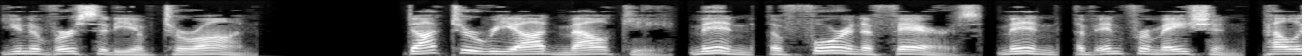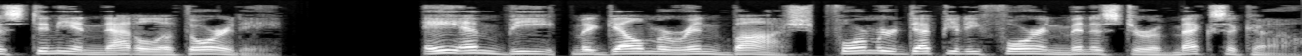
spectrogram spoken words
University of Tehran. Dr. Riyad Malki, Min. of Foreign Affairs, Min. of Information, Palestinian Natal Authority. AMB, Miguel Marin Bosch, former Deputy Foreign Minister of Mexico.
